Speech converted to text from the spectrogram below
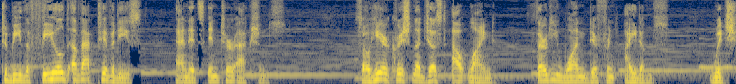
to be the field of activities and its interactions. So here Krishna just outlined 31 different items which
